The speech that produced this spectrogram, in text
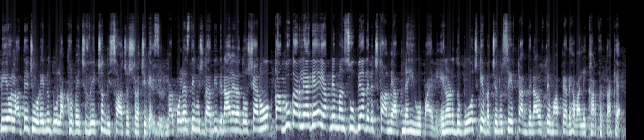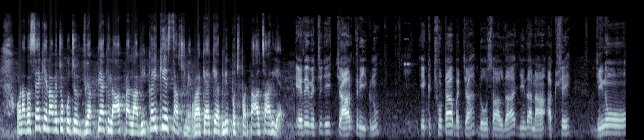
ਬੇਔਲਾਦੇ ਜੋੜੇ ਨੂੰ 2 ਲੱਖ ਰੁਪਏ 'ਚ ਵੇਚਣ ਦੀ ਸਾਜ਼ਿਸ਼ ਰਚੀ ਗਈ ਸੀ। ਪਰ ਪੁਲਿਸ ਦੀ ਮੁਸ਼ਤੈਦੀ ਦੇ ਨਾਲ ਇਹਨਾਂ ਦੋਸ਼ੀਆਂ ਨੂੰ ਕਾਬੂ ਕਰ ਲਿਆ ਗਿਆ ਇਹ ਆਪਣੇ ਮਨਸੂਬਿਆਂ ਦੇ ਵਿੱਚ ਕਾਮਯਾਬ ਨਹੀਂ ਹੋ ਪਾਏ ਨੇ। ਇਹਨਾਂ ਨੂੰ ਦਬੋਚ ਕੇ ਬੱਚੇ ਨੂੰ ਸੇਫ ਢੰਗ ਦੇ ਨਾਲ ਉਸਦੇ ਮਾਪਿਆਂ ਦੇ ਹਵਾਲੇ ਕਰ ਦਿੱਤਾ ਗਿਆ ਉਹਨਾਂ ਦੱਸਿਆ ਕਿ ਇਹਨਾਂ ਵਿੱਚੋਂ ਕੁਝ ਵਿਅਕਤੀਆਂ ਖਿਲਾਫ ਪਹਿਲਾਂ ਵੀ ਕਈ ਕੇਸ ਦਰਜ ਨੇ। ਉਹਨਾਂ ਕਿਹਾ ਕਿ ਅਗਲੀ ਪੁੱਛ ਪੜਤਾਲ ਜਾਰੀ ਹੈ। ਇਹਦੇ ਵਿੱਚ ਜੀ 4 ਤਰੀਕ ਨੂੰ ਇੱਕ ਛੋਟਾ ਬੱਚਾ 2 ਸਾਲ ਦਾ, ਜਿਹਦਾ ਨਾਂ ਅਕਸ਼ੇ, ਜਿਹਨੂੰ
